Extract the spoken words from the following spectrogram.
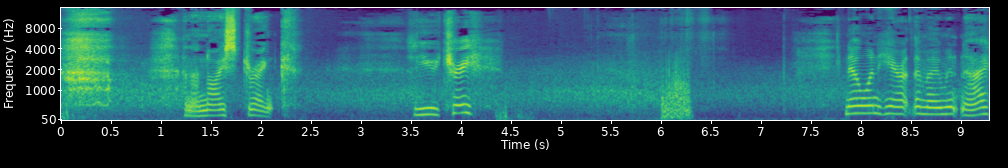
and a nice drink. Yew tree. No one here at the moment now.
